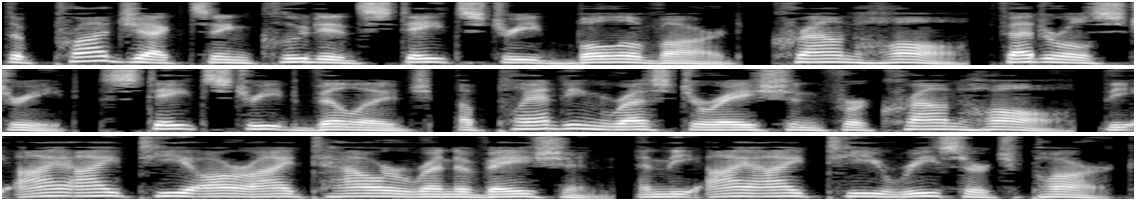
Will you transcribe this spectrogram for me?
The projects included State Street Boulevard, Crown Hall, Federal Street, State Street Village, a planting restoration for Crown Hall, the IITRI Tower renovation, and the IIT Research Park.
